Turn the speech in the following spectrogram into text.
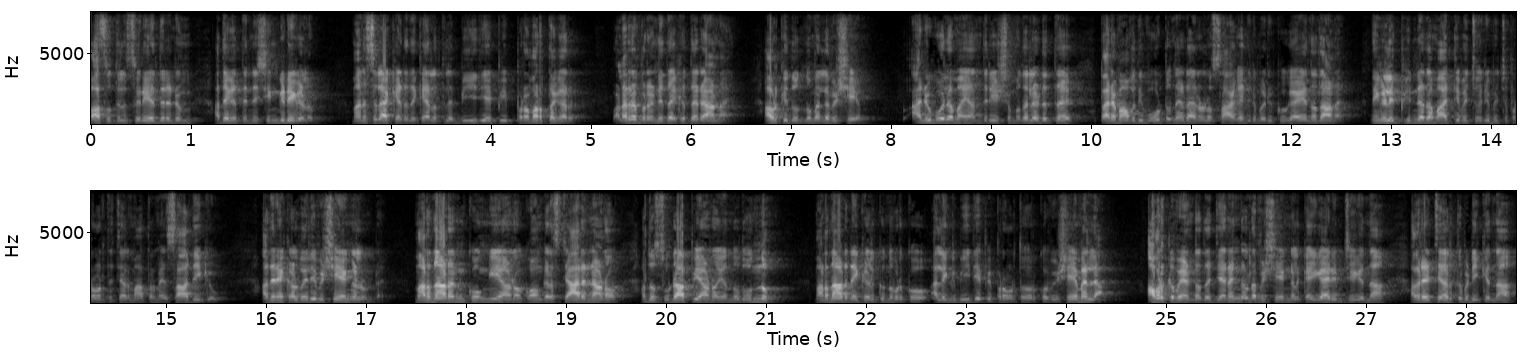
വാസ്തവത്തിൽ സുരേന്ദ്രനും അദ്ദേഹത്തിന്റെ ശിങ്കിടികളും മനസ്സിലാക്കേണ്ടത് കേരളത്തിലെ ബി പ്രവർത്തകർ വളരെ വ്രണിതഹിതരാണ്. അവർക്കിതൊന്നുമല്ല വിഷയം. അനുകൂലമായ അന്തരീക്ഷം മുതലെടുത്ത് പരമാവധി വോട്ട് നേടാനുള്ള സാഹചര്യം ഒരുക്കുക എന്നതാണ്. നിങ്ങൾ ഈ ഭിന്നത മാറ്റിവെച്ച് ഒരുമിച്ച് പ്രവർത്തിച്ചാൽ മാത്രമേ സാധിക്കൂ. അതിനേക്കാൾ വലിയ വിഷയങ്ങളുണ്ട്. മറുനാടൻ കൊങ്ങിയാണോ കോൺഗ്രസ് ചാരനാണോ അതോ സുഡാപ്പിയാണോ എന്നതൊന്നും മറുനാടനെ കേൾക്കുന്നവർക്കോ അല്ലെങ്കിൽ ബി ജെ പി പ്രവർത്തകർക്കോ വിഷയമല്ല. അവർക്ക് വേണ്ടത് ജനങ്ങളുടെ വിഷയങ്ങൾ കൈകാര്യം ചെയ്യുന്ന അവരെ ചേർത്ത് പിടിക്കുന്ന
